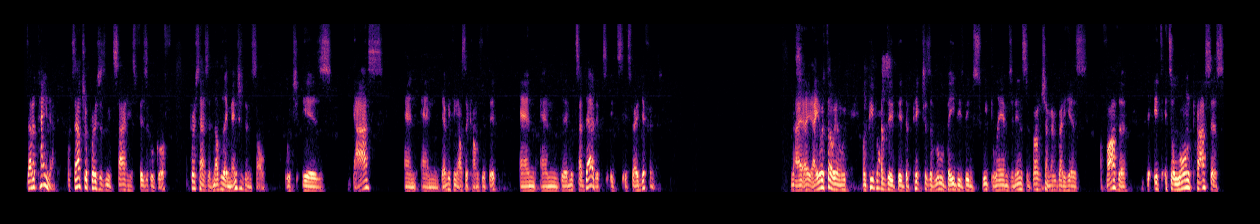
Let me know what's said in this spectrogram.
is not a taina. What's natural to a person is inside his physical goof. A person has another dimension to himself, which is gas and and everything else that comes with it, and and uh, mitzadat, it's it's it's very different. I, I, always thought when, when people have the, the, the, pictures of little babies being sweet lambs and innocent, Hashem, everybody has a father. It, it's a long process,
